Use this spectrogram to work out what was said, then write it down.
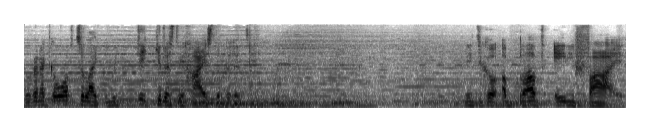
We're gonna go up to like ridiculously high stability. Need to go above 85.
